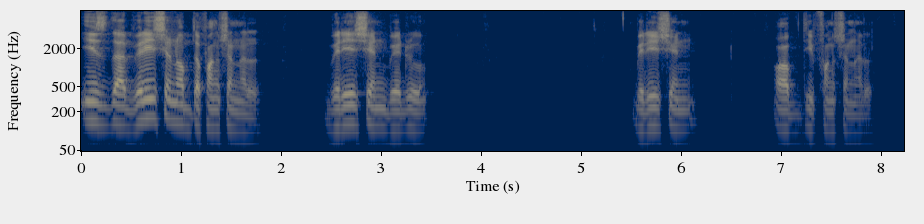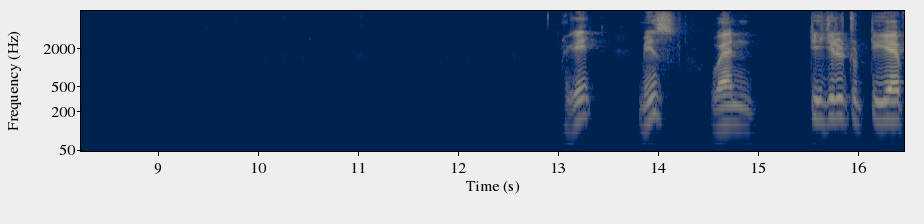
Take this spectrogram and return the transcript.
is the variation of the functional variation value variation of the functional. Okay. Means when T 0 to T f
